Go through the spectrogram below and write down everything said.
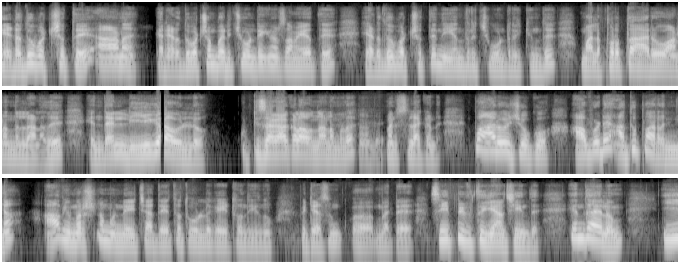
ഇടതുപക്ഷത്തെ ആണ്. കാരണം ഇടതുപക്ഷം ഭരിച്ചുകൊണ്ടിരിക്കുന്ന സമയത്ത് ഇടതുപക്ഷത്തെ നിയന്ത്രിച്ചു കൊണ്ടിരിക്കുന്നത് മലപ്പുറത്ത് ആരോ ആണെന്നുള്ളതാണ്. അത് എന്തായാലും ലീഗാവുമല്ലോ. കുട്ടി സഖാക്കളാവുന്നതാണ് നമ്മൾ മനസ്സിലാക്കേണ്ടത്. ഇപ്പോൾ ആലോചിച്ച് നോക്കൂ. അവിടെ അത് പറഞ്ഞ ആ വിമർശനം ഉന്നയിച്ച് അദ്ദേഹത്തെ തോളിൽ കയറ്റം ചെയ്യുന്നു? പിറ്റേ ദിവസം ഏഹ്, മറ്റേ സീറ്റ് ഇരുത്തുകയാണ് ചെയ്യുന്നത്. എന്തായാലും ഈ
